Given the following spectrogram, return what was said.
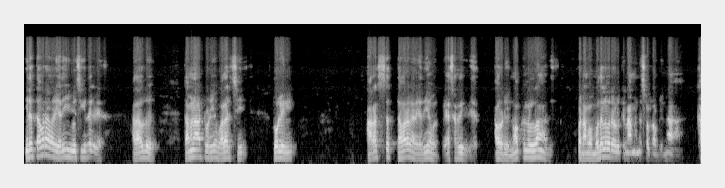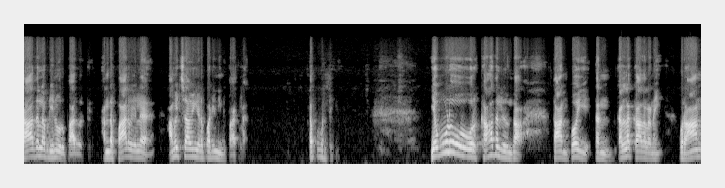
இதை தவிர அவர் எதையும் யோசிக்கிறதே கிடையாது. அதாவது தமிழ்நாட்டுடைய வளர்ச்சி தொழில் அரசை தவிர வேற எதையும் அவர் பேசுறதே கிடையாது. அவருடைய நோக்கங்கள்லாம் அது. இப்போ நம்ம முதல்வர் அவருக்கு நாம் என்ன சொல்கிறோம் அப்படின்னா காதல் அப்படின்னு ஒரு பார்வை இருக்கு. அந்த பார்வையில் அமித்ஷாவையும் எடப்பாடியும் நீங்கள் பார்க்கல. தப்பு பண்ணிட்டீங்க. எவ்வளோ ஒரு காதல் இருந்தா தான் போய் தன் கள்ளக்காதலனை ஒரு ஆண்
